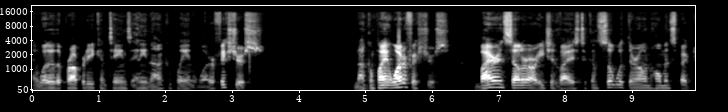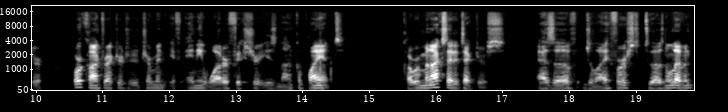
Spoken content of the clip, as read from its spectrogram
and whether the property contains any non-compliant water fixtures. Non-compliant water fixtures. Buyer and seller are each advised to consult with their own home inspector or contractor to determine if any water fixture is non-compliant. Carbon monoxide detectors. As of July 1st, 2011,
